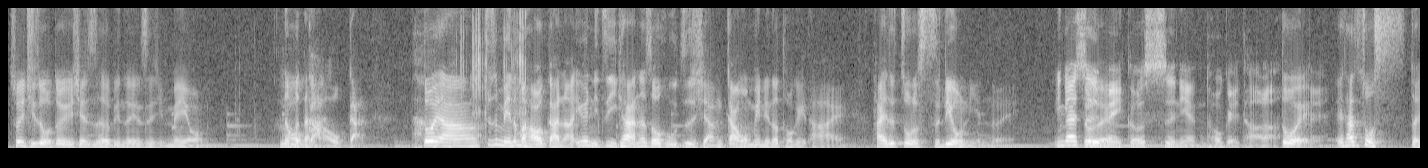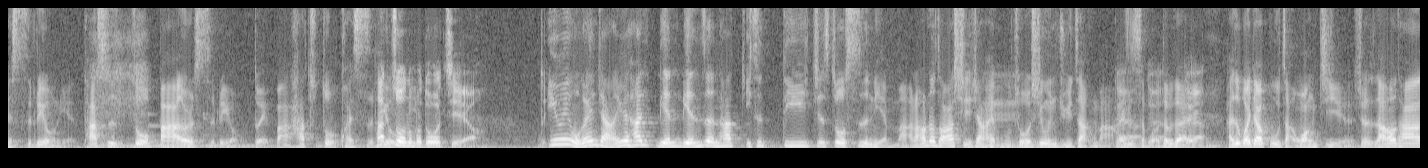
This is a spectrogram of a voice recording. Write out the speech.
所以其实我对于县市合并这件事情没有那么的好感好感。对啊，就是没那么好感啊，因为你自己看那时候胡志祥干，我每年都投给他、哎，他也是做了十六年了、哎，应该是每隔四年投给他了。对，哎哎、他是做十对十六年，他是做八二十六，对八，他做了快十六，他做那么多届哦，因为我跟你讲，因为他连连任，他一次第一就是做四年嘛，然后那时候他形象还不错，新闻局长嘛，还是什么，对不对？对啊，还是外交部长忘记了，就是然后他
